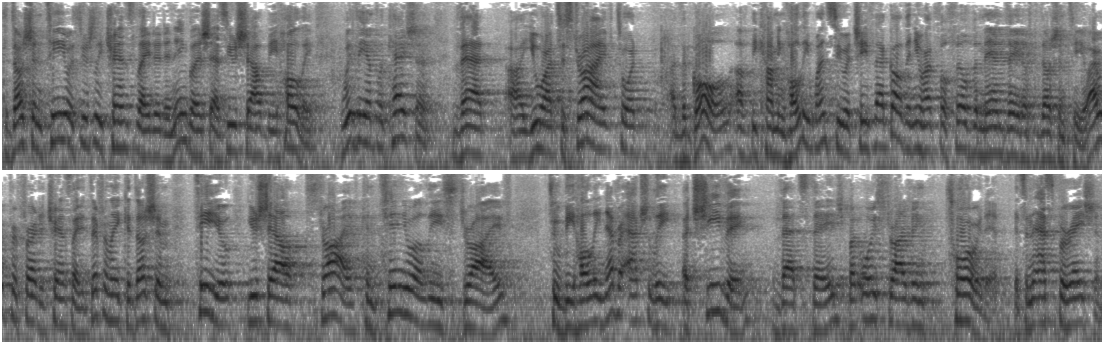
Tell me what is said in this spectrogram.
Kedoshim Tehiyu is usually translated in English as "You shall be holy," with the implication that uh, you are to strive toward uh, the goal of becoming holy. Once you achieve that goal, then you have fulfilled the mandate of Kedoshim Tehiyu. I would prefer to translate it differently. Kedoshim Tehiyu, you shall strive, continually strive to be holy, never actually achieving that stage, but always striving toward it. It's an aspiration.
